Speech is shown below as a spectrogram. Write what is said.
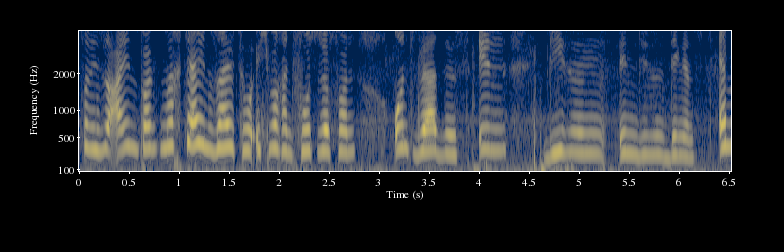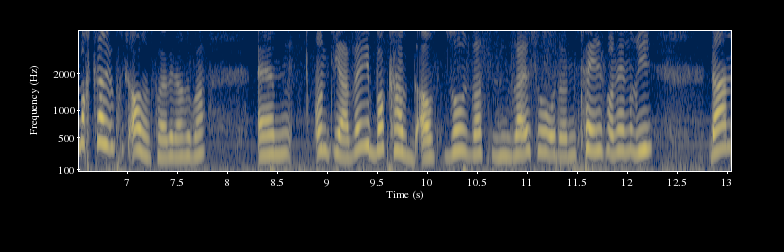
von dieser einen Bank macht er ein Salto. Ich mache ein Foto davon und werde es in diesen, in diese Dingens. Er macht gerade übrigens auch eine Folge darüber. Ähm, und ja, wenn ihr Bock habt auf so was, ein Salto oder ein Fail von Henry, dann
